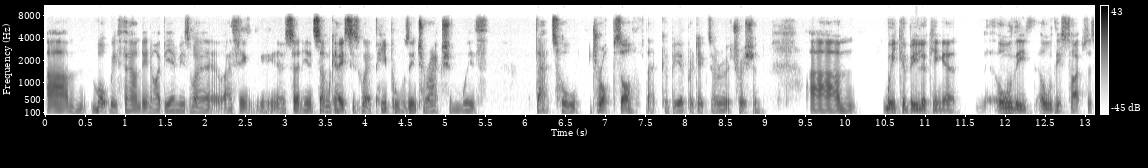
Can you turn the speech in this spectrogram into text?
Um, what we found in IBM is where I think, you know, certainly in some cases where people's interaction with that tool drops off, that could be a predictor of attrition. Um, we could be looking at all these all these types of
